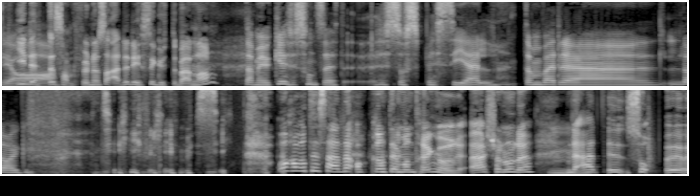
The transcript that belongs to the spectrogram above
Ja. i dette samfunnet, så er det disse guttebandene. De er jo ikke sånn sett så spesielle. De bare lager trivelig musikk. Og av og til så er det akkurat det man trenger. Jeg skjønner det. Men det er eh, så eh,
